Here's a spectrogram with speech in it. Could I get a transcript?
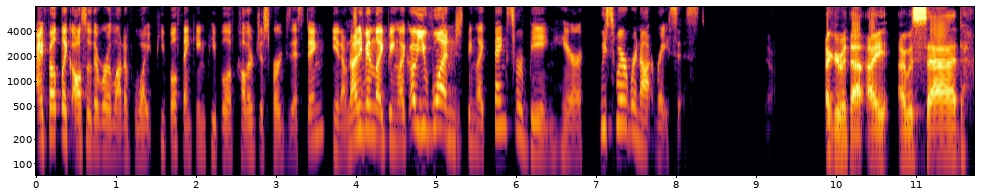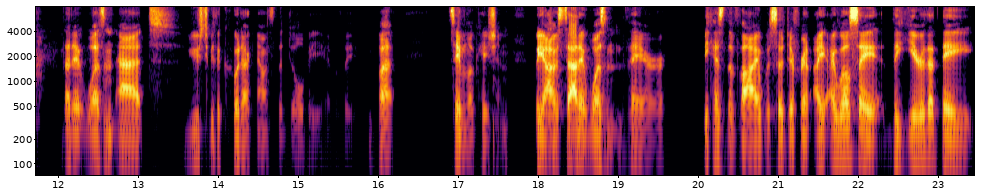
I felt like also there were a lot of white people thanking people of color just for existing. You know, not even like being like, oh, you've won, just being like, thanks for being here. We swear we're not racist. I agree with that. I I was sad that it wasn't at used to be the Kodak, now it's the Dolby, I believe, but same location. But yeah, I was sad it wasn't there. because the vibe was so different. I, I will say the year that they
